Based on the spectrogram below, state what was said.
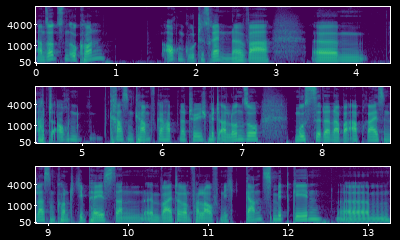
Ansonsten Ocon, auch ein gutes Rennen, ne? War, ähm, hat auch einen krassen Kampf gehabt natürlich mit Alonso, musste dann aber abreißen lassen, konnte die Pace dann im weiteren Verlauf nicht ganz mitgehen ähm,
